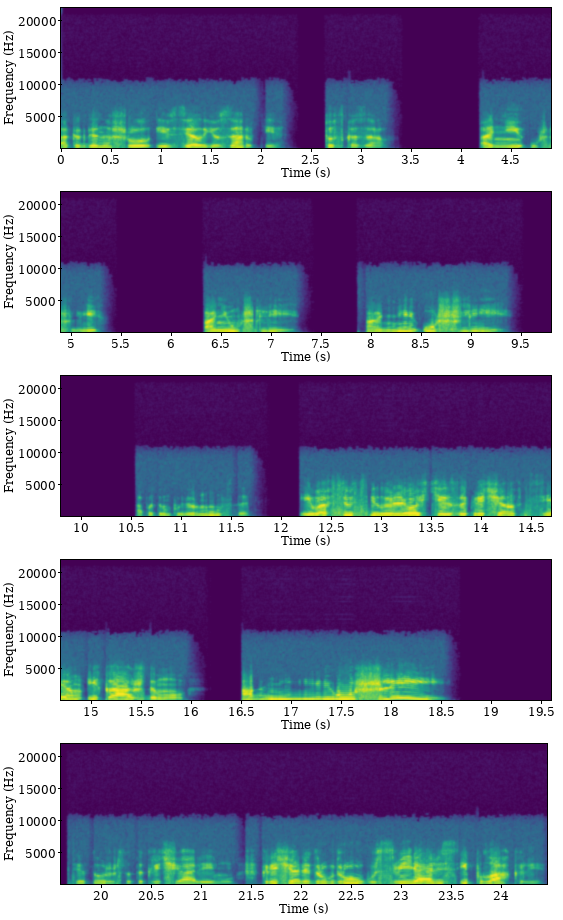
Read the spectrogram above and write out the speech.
А когда нашел и взял ее за руки, то сказал, «Они ушли, они ушли, они ушли!» А потом повернулся и во всю силу легких закричал всем и каждому, «Они ушли!» Все тоже что-то кричали ему, кричали друг другу, смеялись и плакали.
